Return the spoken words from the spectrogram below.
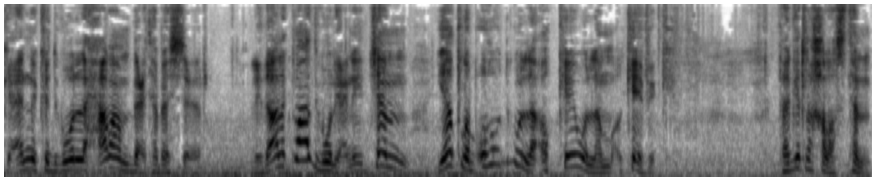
كأنك تقول له حرام بعتها بالسعر. لذلك ما تقول يعني كم يطلب هو تقول له أوكي ولا كيفك؟ فقلت له خلاص تم.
